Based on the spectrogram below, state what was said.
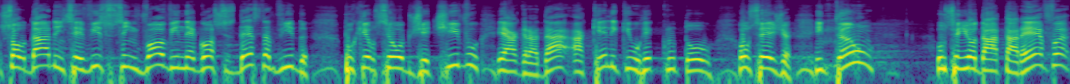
soldado em serviço se envolve em negócios desta vida, porque o seu objetivo é agradar aquele que o recrutou. Ou seja, então o Senhor dá a tarefa,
